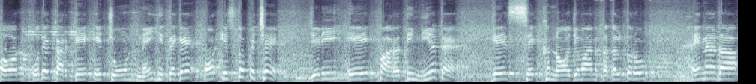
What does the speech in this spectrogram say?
ਔਰ ਉਹਦੇ ਕਰਕੇ ਇਹ ਚੋਣ ਨਹੀਂ ਕੀਤੇ ਗਏ। ਔਰ ਇਸ ਤੋਂ ਪਿੱਛੇ ਜਿਹੜੀ ਇਹ ਭਾਰਤ ਦੀ ਨੀਅਤ ਹੈ ਕਿ ਸਿੱਖ ਨੌਜਵਾਨ ਕਤਲ ਕਰੋ, ਇਹਨਾਂ ਦਾ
